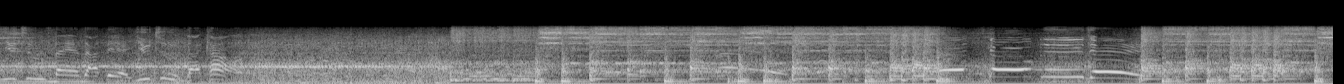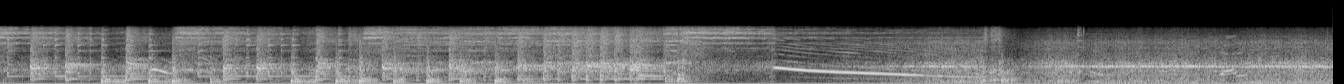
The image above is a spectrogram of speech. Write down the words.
YouTube fans out there, youtube.com.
